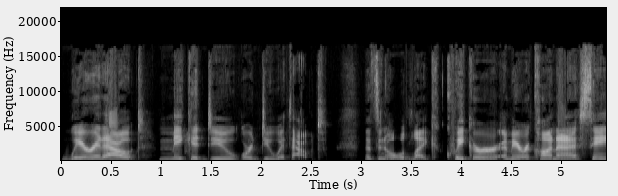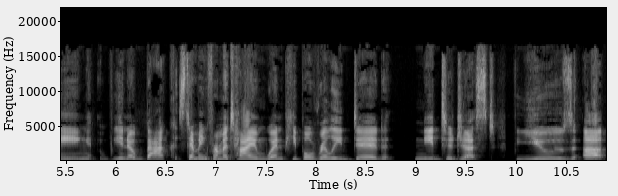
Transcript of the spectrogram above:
wear it out, make it do, or do without. That's an old, like Quaker Americana saying, you know, back stemming from a time when people really did need to just use up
